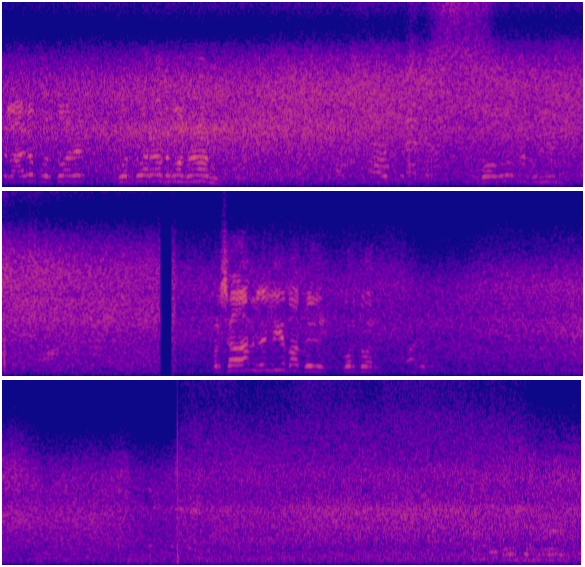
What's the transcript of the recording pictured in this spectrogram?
ਚਲਾ ਜਾ ਗੁਰਦੁਆਰੇ, ਗੁਰਦੁਆਰਾ ਦਿਖਾਉਣਾ ਤੁਹਾਨੂੰ ਦੋ ਗਰੋ ਤੇ ਦੁਨੀਆ ਪ੍ਰਸ਼ਾਦ ਲੈ ਲਈਏ ਬਾਬੇ ਦੇ ਗੁਰਦੁਆਰੇ। ਆ ਜਾਓ ਬਾਬਾ ਜੀ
